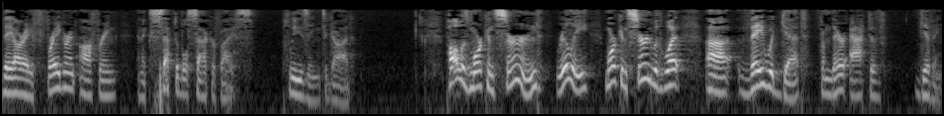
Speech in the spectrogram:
They are a fragrant offering, an acceptable sacrifice, pleasing to God. Paul was more concerned, really, more concerned with what uh, they would get from their act of giving.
